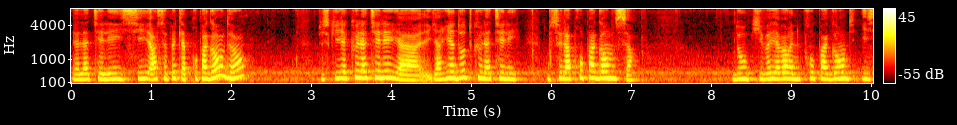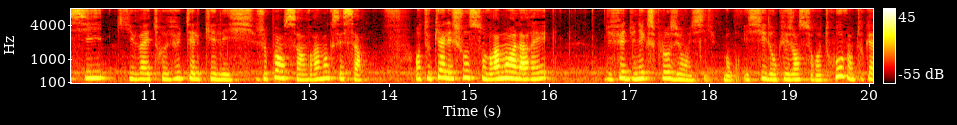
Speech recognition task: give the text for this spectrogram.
il y a la télé ici. Ah, ça peut être la propagande, hein Puisqu'il n'y a que la télé, il n'y a, a rien d'autre que la télé. Donc, c'est la propagande, ça. Donc, il va y avoir une propagande ici qui va être vue telle qu'elle est. Je pense hein, vraiment que c'est ça. En tout cas, les choses sont vraiment à l'arrêt du fait d'une explosion ici. Bon, ici, donc, les gens se retrouvent. En tout cas,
